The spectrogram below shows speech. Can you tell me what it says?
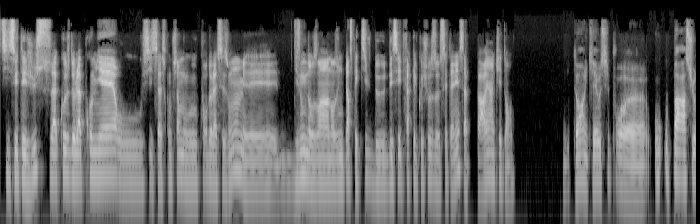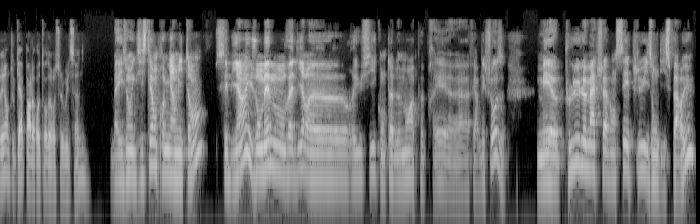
si c'était juste à cause de la première ou si ça se confirme au cours de la saison. Mais disons que dans, un, dans une perspective de d'essayer de faire quelque chose cette année, ça paraît inquiétant. Victor, inquiet aussi pour, euh, ou, ou, pas rassuré en tout cas par le retour de Russell Wilson? Bah, Ils ont existé en première mi-temps, c'est bien. Ils ont même, on va dire, euh, réussi comptablement à peu près euh, à faire des choses. Mais euh, plus le match avançait, plus ils ont disparu.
